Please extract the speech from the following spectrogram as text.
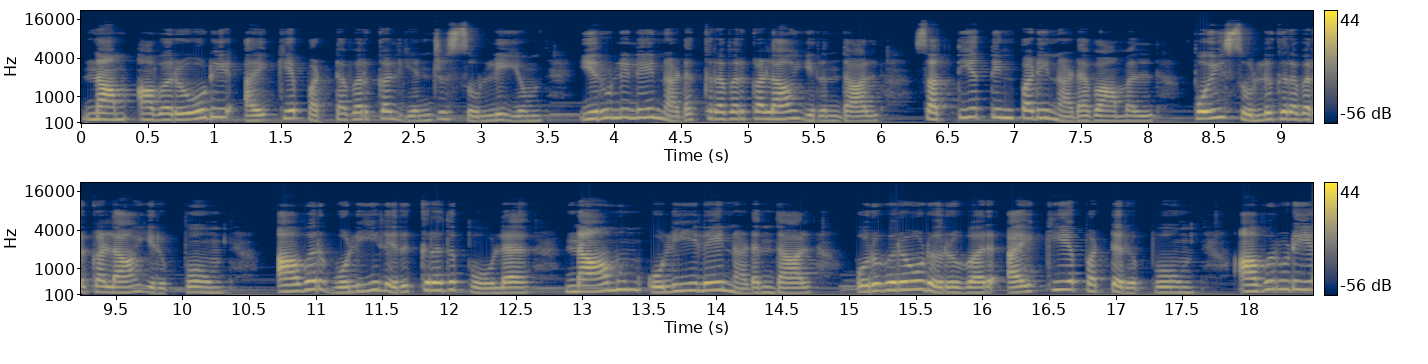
நாம் அவரோடு ஐக்கியப்பட்டவர்கள் என்று சொல்லியும் இருளிலே நடக்கிறவர்களாயிருந்தால் சத்தியத்தின்படி நடவாமல் பொய் சொல்லுகிறவர்களாயிருப்போம். அவர் ஒளியில் இருக்கிறது போல நாமும் ஒளியிலே நடந்தால் ஒருவரோடொருவர் ஐக்கியப்பட்டிருப்போம். அவருடைய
